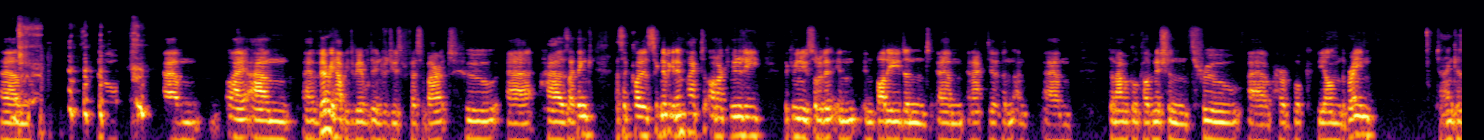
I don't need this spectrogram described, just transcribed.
Um, so, um, I am uh, very happy to be able to introduce Professor Barrett, who uh, has, I think, has had quite a significant impact on our community. The community is sort of in, embodied and, um, enactive and, and um, dynamical cognition through uh, her book Beyond the Brain, which I think is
